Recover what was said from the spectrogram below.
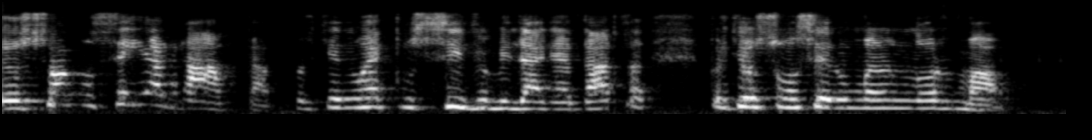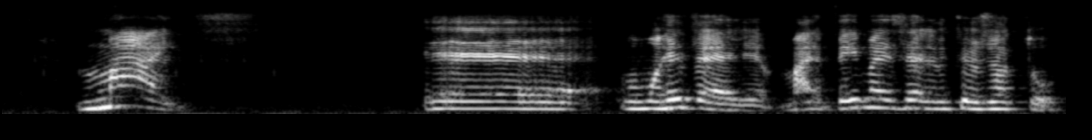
Eu só não sei a data, porque não é possível me dar a data, porque eu sou um ser humano normal. Mas, é, vou morrer velha, bem mais velha do que eu já estou.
